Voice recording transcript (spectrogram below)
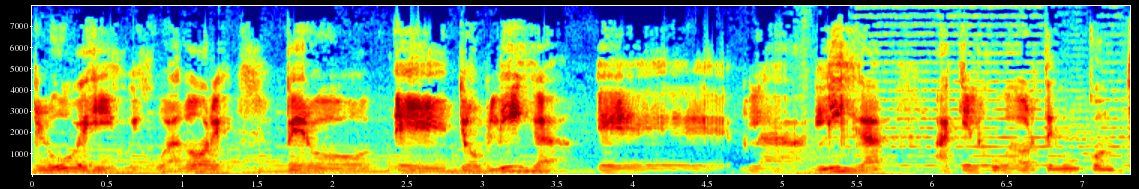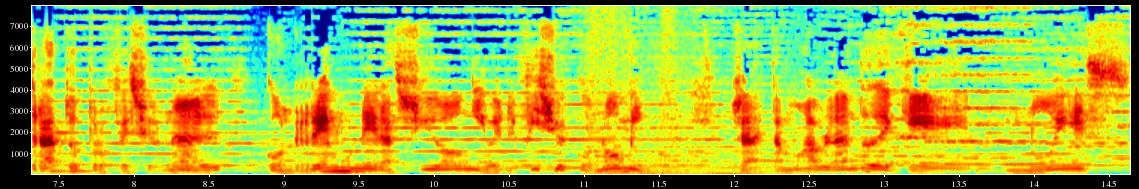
clubes y, jugadores, pero eh, te obliga eh, la liga a que el jugador tenga un contrato profesional con remuneración y beneficio económico. O sea, estamos hablando de que no es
